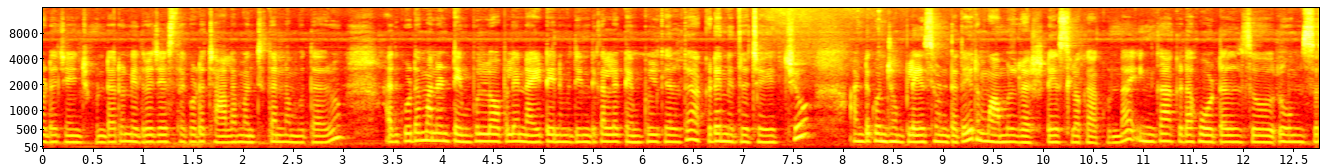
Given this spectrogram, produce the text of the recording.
కూడా చేయించుకుంటారు. నిద్ర చేస్తే కూడా చాలా మంచిదని నమ్ముతారు. అది కూడా మనం టెంపుల్ లోపలే నైట్ ఎనిమిదింటికల్లా టెంపుల్కి వెళ్తే అక్కడే నిద్ర చేయొచ్చు. అంటే కొంచెం ప్లేస్ ఉంటుంది. మామూలు రెస్ట్ డేస్లో కాకుండా. ఇంకా అక్కడ hotels rooms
